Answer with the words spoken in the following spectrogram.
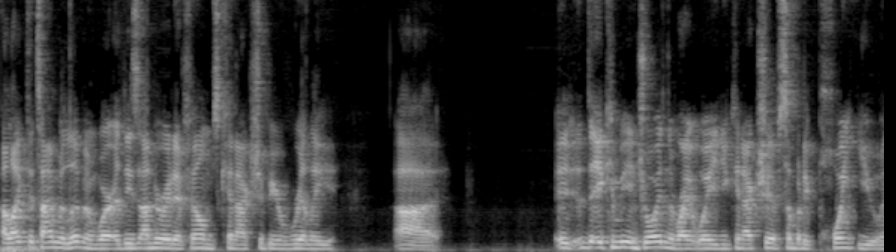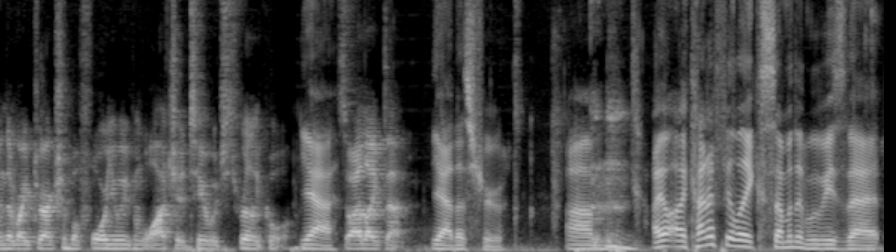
I like the time we live in where these underrated films can actually be really uh it, it can be enjoyed in the right way. You can actually have somebody point you in the right direction before you even watch it too, which is really cool. yeah So I like that. Yeah, that's true. Um, I, I kind of feel like some of the movies that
